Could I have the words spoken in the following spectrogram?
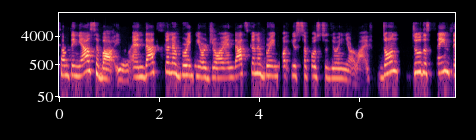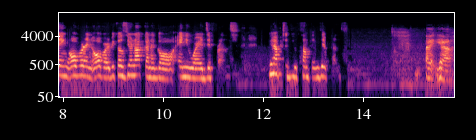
something else about you and that's gonna bring your joy and that's gonna bring what you're supposed to do in your life don't do the same thing over and over because you're not to go anywhere different you have to do something different uh, yeah,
